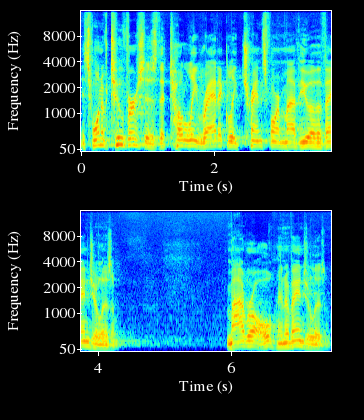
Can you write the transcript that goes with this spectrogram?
it's one of two verses that totally radically transform my view of evangelism, my role in evangelism.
